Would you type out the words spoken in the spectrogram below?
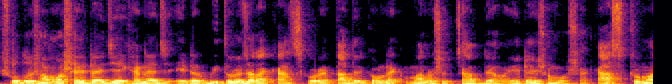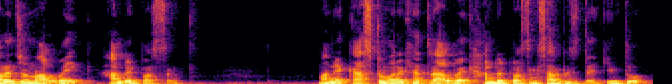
শুধু সমস্যা এটাই যে এখানে এটার ভিতরে যারা কাজ করে, তাদেরকে অনেক মানুষের চাপ দেওয়া হয়। এটাই সমস্যা। কাস্টমারের জন্য আলবাইক হান্ড্রেড পার্সেন্ট। মানে কাস্টমারের ক্ষেত্রে আলবাইক হান্ড্রেড পার্সেন্ট সার্ভিস দেয়। কিন্তু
